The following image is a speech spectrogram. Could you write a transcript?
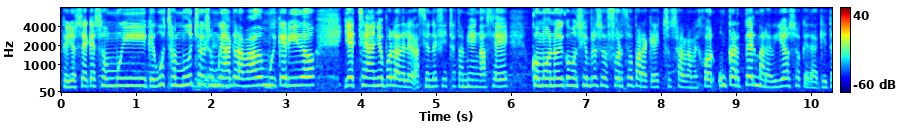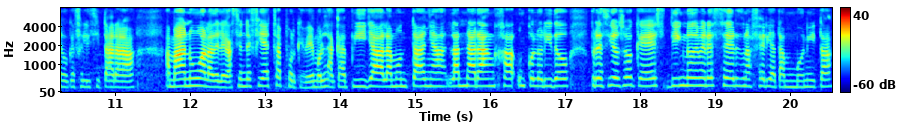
que yo sé que son muy, que gustan mucho, que son muy aclamados, muy queridos. Y este año pues la delegación de fiesta también hace, como no y como siempre, su esfuerzo para que esto salga mejor. Un cartel maravilloso, que de aquí tengo que felicitar a, a Manu, a la delegación de fiestas, porque vemos la capilla, la montaña, las naranjas, un colorido precioso que es digno de merecer de una feria tan bonita,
